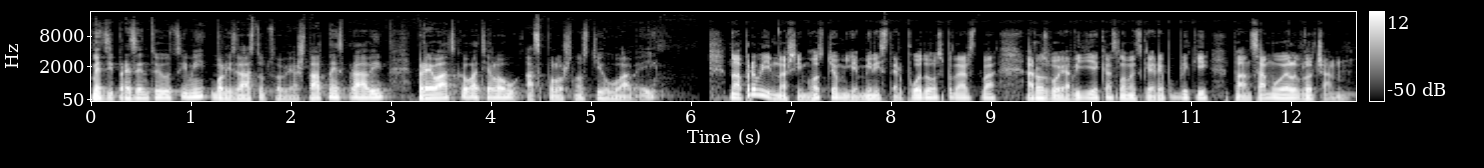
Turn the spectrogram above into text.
Medzi prezentujúcimi boli zástupcovia štátnej správy, prevádzkovateľov a spoločnosti Huawei. No a prvým naším hostom je minister pôdohospodárstva a rozvoja vidieka Slovenskej republiky, pán Samuel Vlčan.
